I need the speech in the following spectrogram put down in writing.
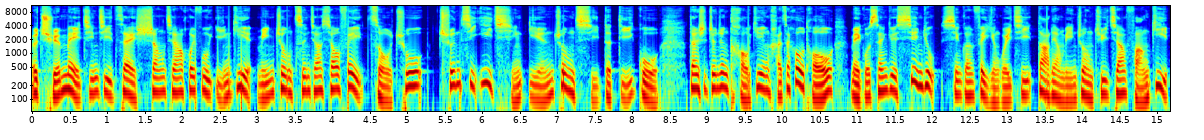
而全美经济在商家恢复营业、民众增加消费、走出春季疫情严重期的低谷，但是真正考验还在后头。美国三月陷入新冠肺炎危机，大量民众居家防疫，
